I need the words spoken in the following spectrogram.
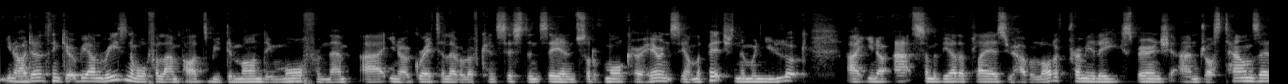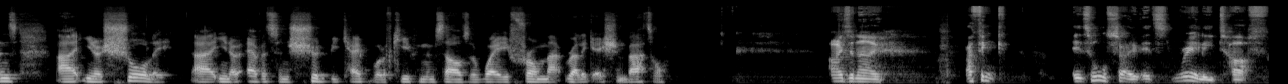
you know, I don't think it would be unreasonable for Lampard to be demanding more from them. Uh, you know, a greater level of consistency and sort of more coherency on the pitch. And then when you look, uh, you know, at some of the other players who have a lot of Premier League experience, Andros Townsend's, uh, you know, surely. Uh, you know, Everton should be capable of keeping themselves away from that relegation battle. I don't know. I think it's also it's really tough.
